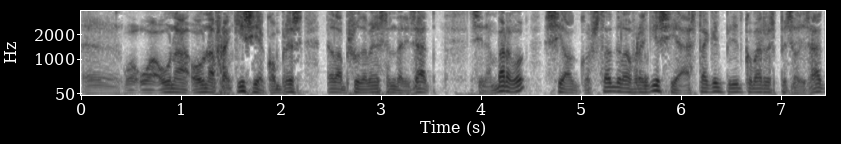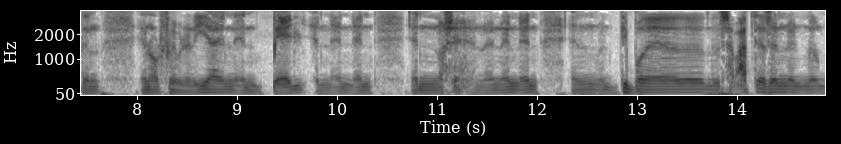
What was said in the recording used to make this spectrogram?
eh, o, una, o una franquícia, compres l'absolutament estandarditzat. Sin embargo, si al costat de la franquícia està aquell petit comerç especialitzat en, en orfebreria, en, en pell, en, en, en, en no sé, en, en, en, en, en tipus de, de sabates, en, en,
